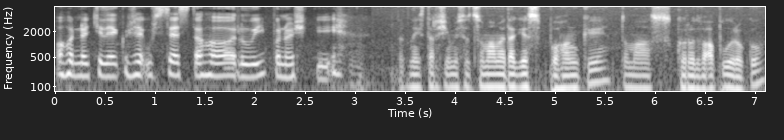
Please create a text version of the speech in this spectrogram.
ohodnotili, jakože už se z toho rulují ponožky. Tak nejstarší miso, co máme, tak je z Pohanky. To má skoro dva a půl roku.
